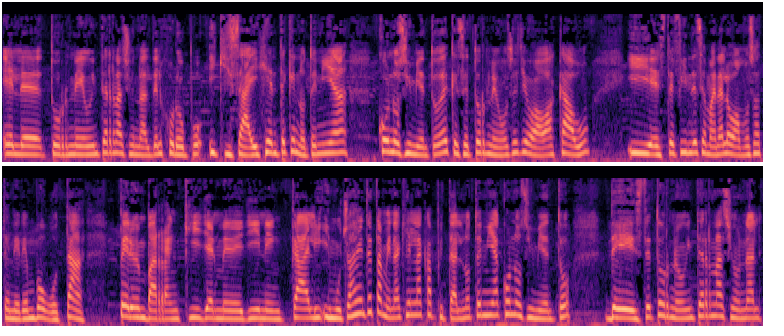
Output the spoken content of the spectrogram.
el eh, torneo internacional del joropo y quizá hay gente que no tenía conocimiento de que ese torneo se llevaba a cabo y este fin de semana lo vamos a tener en Bogotá, pero en Barranquilla, en Medellín, en Cali y mucha gente también aquí en la capital no tenía conocimiento de este torneo internacional.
